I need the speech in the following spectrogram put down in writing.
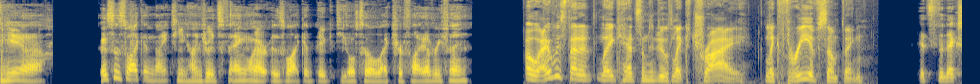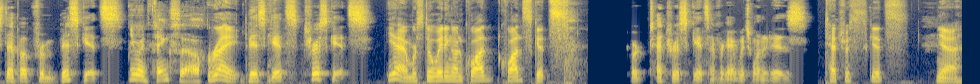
Yeah. This is like a 1900s thing where it was like a big deal to electrify everything. Oh, I always thought it like had something to do with like try, like three of something. It's the next step up from biscuits. You would think so. Right. Biscuits, Triscuits. Yeah, and we're still waiting on quad quad skits, Or Tetriskits. I forget which one it is. Tetris skits. Yeah,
